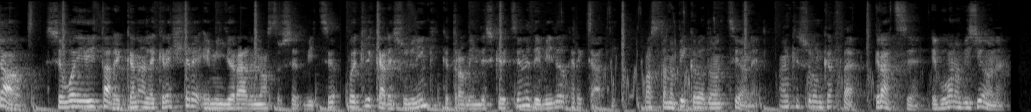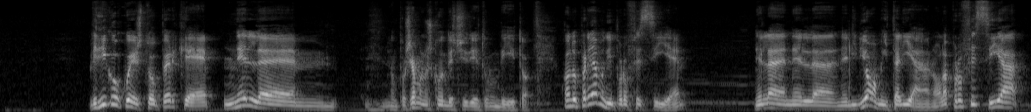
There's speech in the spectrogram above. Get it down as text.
Ciao, se vuoi aiutare il canale a crescere e migliorare il nostro servizio, puoi cliccare sul link che trovi in descrizione dei video caricati. Basta una piccola donazione, anche solo un caffè. Grazie e buona visione! Vi dico questo perché nel, ehm, non possiamo nasconderci dietro un dito. Quando parliamo di profezie, nel, nel, nell'idioma italiano, la profezia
